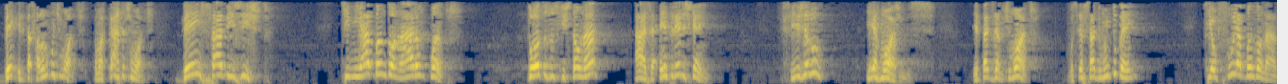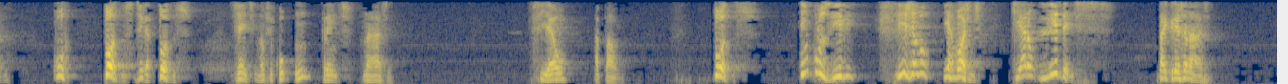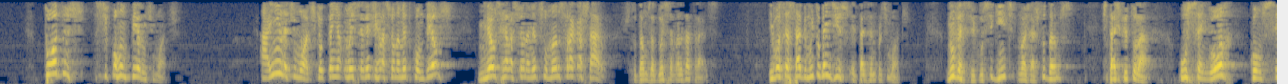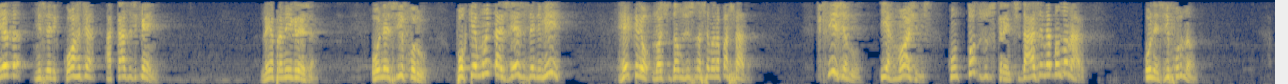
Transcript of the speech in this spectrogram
Bem, ele está falando com Timóteo, é uma carta a Timóteo. Bem sabes isto, que me abandonaram quantos? Todos os que estão na Ásia. Entre eles quem? Fígelo e Hermógenes. Ele está dizendo, Timóteo, você sabe muito bem que eu fui abandonado por todos, diga todos. Gente, não ficou um crente na Ásia fiel a Paulo. Todos, inclusive Fígelo e Hermógenes, que eram líderes da igreja na Ásia. Todos se corromperam, Timóteo. Ainda, Timóteo, que eu tenha um excelente relacionamento com Deus, meus relacionamentos humanos fracassaram. Estudamos há duas semanas atrás. E você sabe muito bem disso, ele está dizendo para Timóteo. No versículo seguinte, nós já estudamos, está escrito lá: O Senhor conceda misericórdia à casa de quem? Leia para mim, igreja. Onesíforo. Porque muitas vezes ele me recreou. Nós estudamos isso na semana passada. Fígelo e Hermógenes, com todos os crentes da Ásia, me abandonaram. Onesíforo não.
